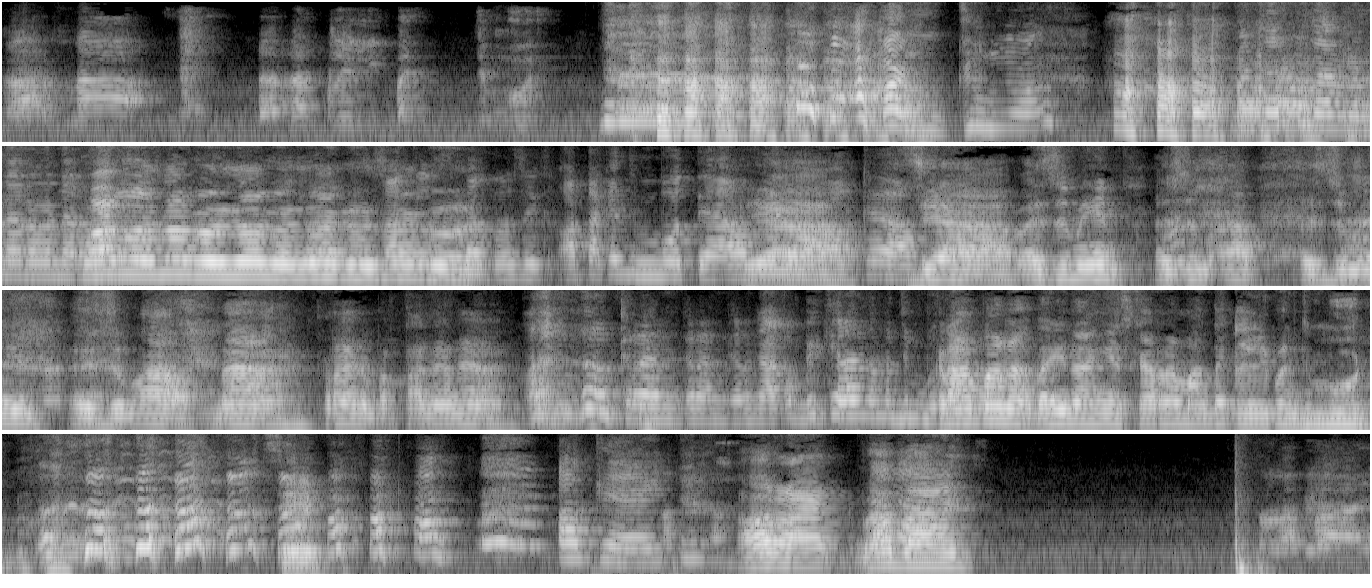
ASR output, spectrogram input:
Karena darah kelilipan jembut. Anjing. Benar benar benar benar. Bagus, bagus, bagus, bagus, bagus. bagus. Otaknya jembut ya. Oke, Ya, oke, oke. siap. Eh, Zoom in, eh, zoom up, eh, zoom in, eh, zoom out. Nah, keren pertanyaannya. keren keren keren. Gak kepikiran sama jembut. Kenapa nak bayi nangis? Karena mantek kelilipan jembut. Sip. Oke. Alright, bye bye. Bye bye.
